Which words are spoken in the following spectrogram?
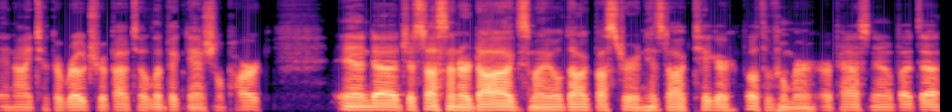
and I took a road trip out to Olympic National Park, and uh, just us and our dogs. My old dog Buster and his dog Tigger, both of whom are are passed now, but. Uh,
